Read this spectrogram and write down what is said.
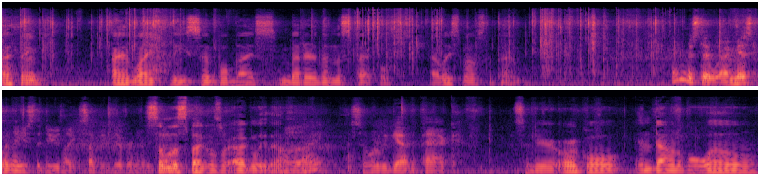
I think I like the simple dice better than the speckles. At least most of the time. I missed it. I missed when they used to do like something different. Every Some of the speckles are ugly though. All right. So what do we got in the pack? Cinderia Oracle, Indomitable Will,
